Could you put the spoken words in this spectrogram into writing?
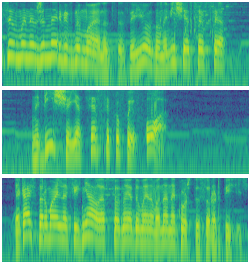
Це в мене вже нервів немає на це. Серйозно, навіщо я це все. Навіщо я це все купив? О! Якась нормальна фігня, але все одно, я думаю, вона не коштує 40 тисяч.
